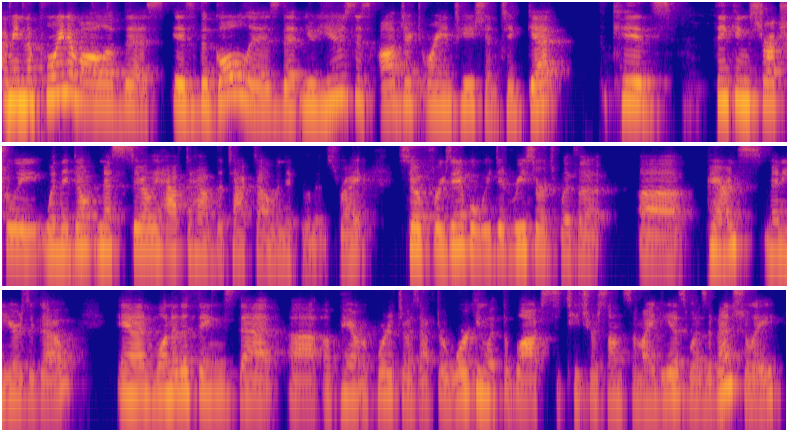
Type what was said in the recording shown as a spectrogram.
I mean, the point of all of this is the goal is that you use this object orientation to get kids thinking structurally when they don't necessarily have to have the tactile manipulatives, right? So for example, we did research with a, uh, parents many years ago. And one of the things that uh, a parent reported to us after working with the blocks to teach her son some ideas was eventually,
